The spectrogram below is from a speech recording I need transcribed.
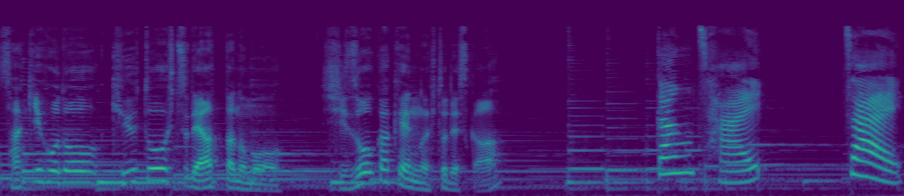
先ほど給湯室で会ったのも静岡県の人ですか？刚才在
